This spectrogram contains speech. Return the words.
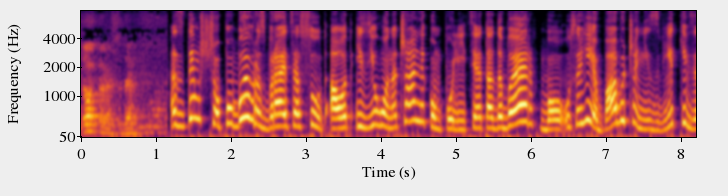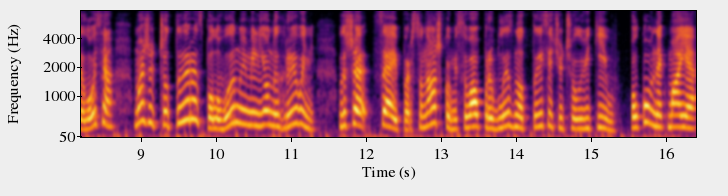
Доктора сюди. З тим, що побив, розбирається суд. А от із його начальником поліція та ДБР. Бо у Сергія Бабича ні звідки взялося майже 4,5 мільйони гривень. Лише цей персонаж комісував приблизно тисячу чоловіків. Полковник має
